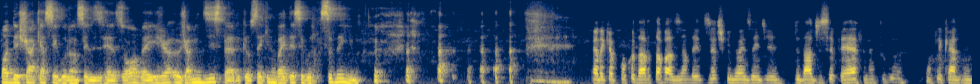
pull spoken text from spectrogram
pode deixar que a segurança eles resolvem, aí já, eu já me desespero, que eu sei que não vai ter segurança nenhuma. É, daqui a pouco o dado está vazando aí 200 milhões aí de, de dados de CPF, né? Tudo complicado. Né?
